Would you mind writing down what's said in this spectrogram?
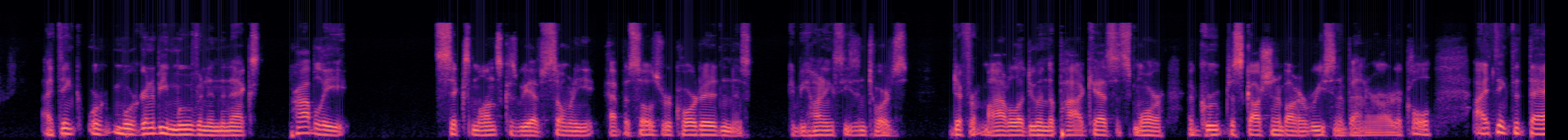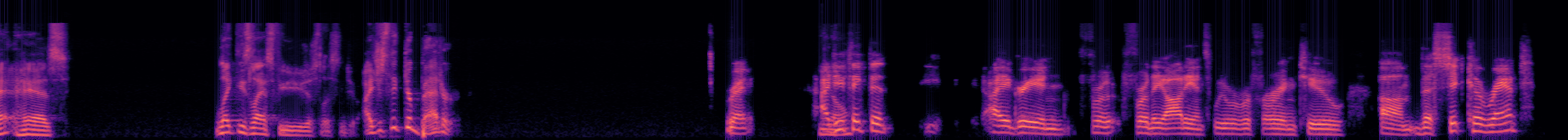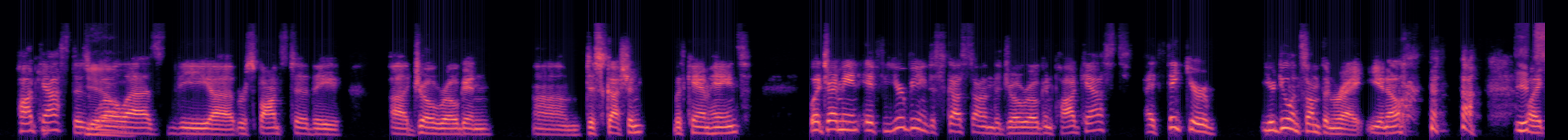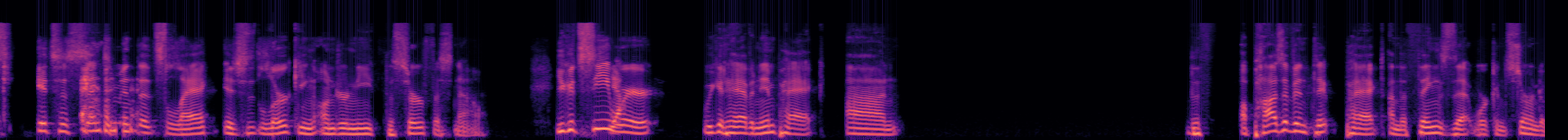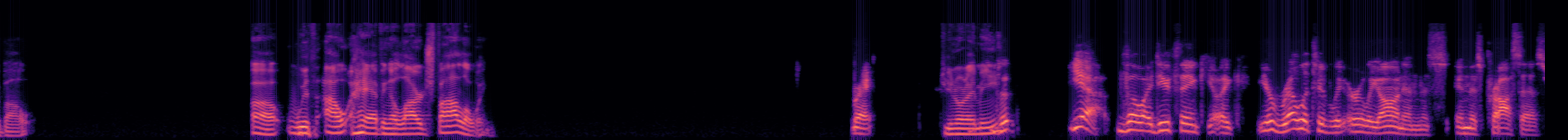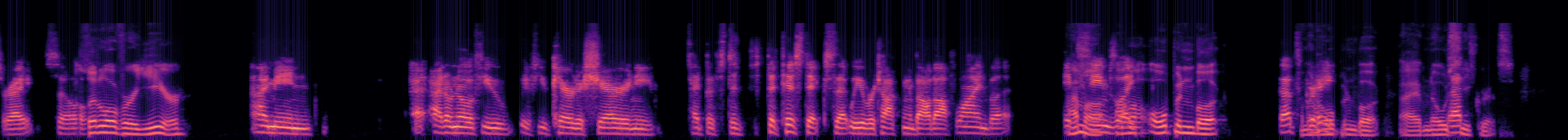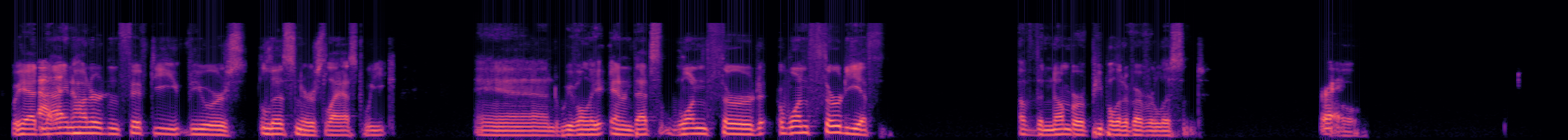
I think we're we're going to be moving in the next probably six months because we have so many episodes recorded and it's to be hunting season towards different model of doing the podcast. It's more a group discussion about a recent event or article. I think that that has, like these last few you just listened to, I just think they're better. Right. You I know? do think that I agree. And for for the audience, we were referring to um, the Sitka rant podcast as yeah. well as the uh, response to the uh, Joe Rogan um, discussion with Cam Hanes. Which I mean, if you're being discussed on the Joe Rogan podcast, I think you're you're doing something right. You know, it's, like it's a sentiment that's lack is lurking underneath the surface now. You could see yeah. where we could have an impact on the a positive impact on the things that we're concerned about uh, without having a large following. Right. Do you know what I mean? The, yeah, though I do think like you're relatively early on in this in this process, right? So a little over a year. I mean, I, don't know if you if you care to share any type of st- statistics that we were talking about offline, but it I'm seems a, like I'm an open book. That's I'm great. An open book. I have no that's, secrets. We had 950 viewers, listeners last week and we've only and that's one third one thirtieth of the number of people that have ever listened right so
